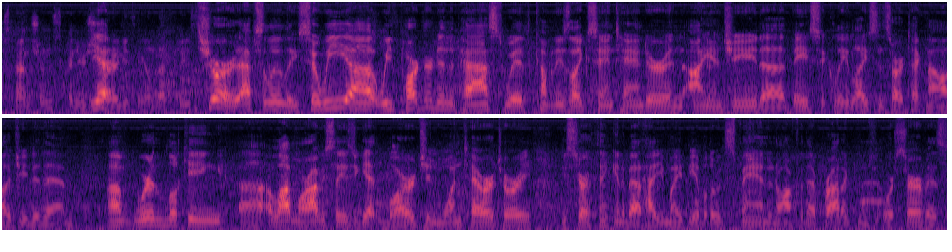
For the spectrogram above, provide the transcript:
expansions. Can you Yeah. share anything on that, please? Sure, absolutely. So we uh, we've partnered in the past with companies like Santander and ING to basically license our technology to them. Um, we're looking uh, a lot more. Obviously, as you get large in one territory, you start thinking about how you might be able to expand and offer that product or service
